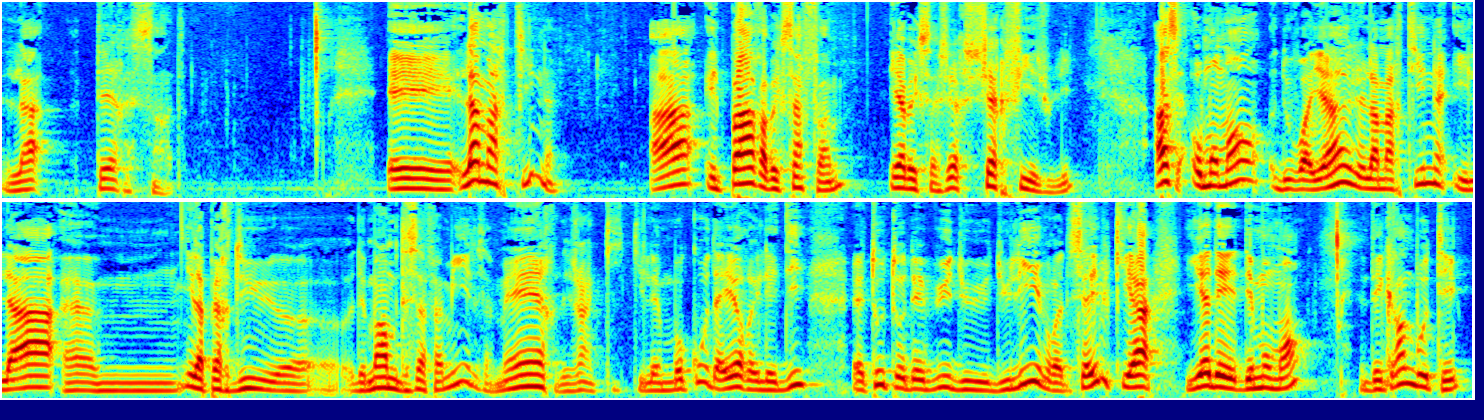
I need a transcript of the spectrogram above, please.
la Terre Sainte. Et Lamartine a, il part avec sa femme et avec sa chère fille Julie ah, au moment du voyage, Lamartine, il a, euh, il a perdu euh, des membres de sa famille, de sa mère, des gens qui, qui l'aiment beaucoup. D'ailleurs, il est dit euh, tout au début du, du livre, c'est livre qu'il y a, il y a des, des moments, des grandes beautés.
